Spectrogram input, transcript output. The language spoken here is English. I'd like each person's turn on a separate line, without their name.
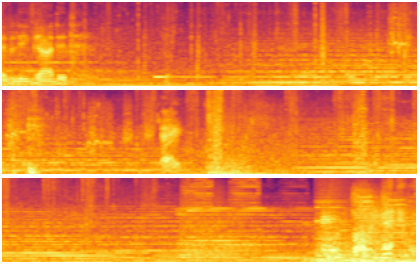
heavily guarded.
Hey. Going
